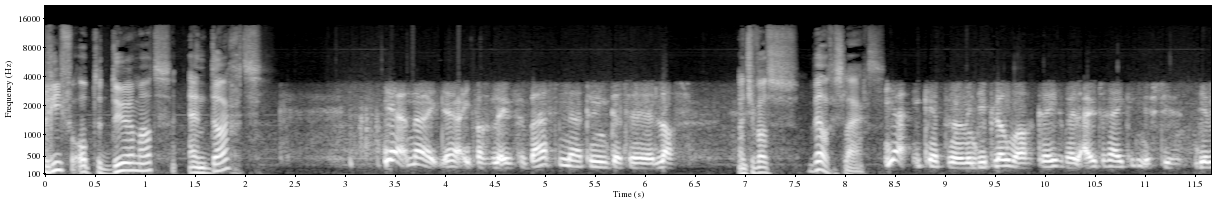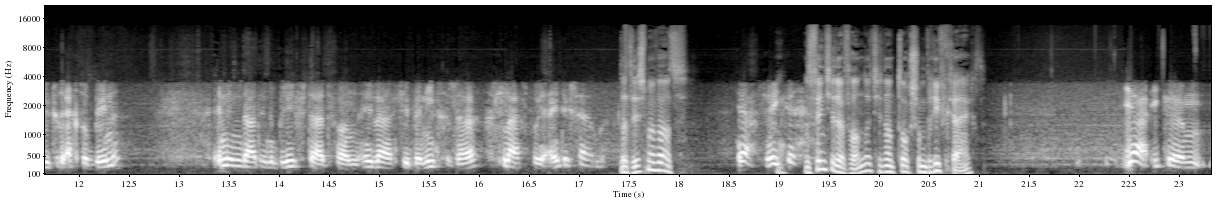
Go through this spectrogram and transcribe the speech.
brief op de deurmat en dacht... Ja, nou ja, ik was wel even verbaasd toen ik dat uh, las. Want je was wel geslaagd? Ja, ik heb uh, mijn diploma al gekregen bij de uitreiking, dus die, die, heb ik er echt op binnen. En inderdaad in de brief staat van, helaas, je bent niet geslaagd voor je eindexamen. Dat is maar wat. Ja, zeker. Wat vind je daarvan, dat je dan toch zo'n brief krijgt? Ja, ik, um,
